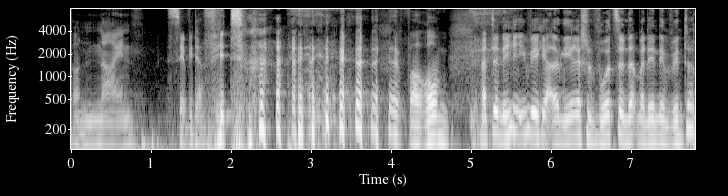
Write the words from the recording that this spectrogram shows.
oh nein, ist ja wieder fit. Warum? Hat der nicht irgendwelche algerischen Wurzeln, dass man den im Winter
